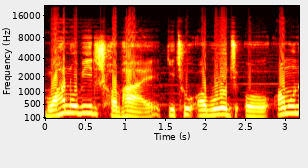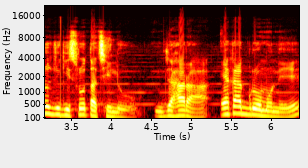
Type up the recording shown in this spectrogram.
মহানবীর সভায় কিছু অবুঝ ও অমনোযোগী শ্রোতা ছিল, যাহারা একাগ্র মনে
